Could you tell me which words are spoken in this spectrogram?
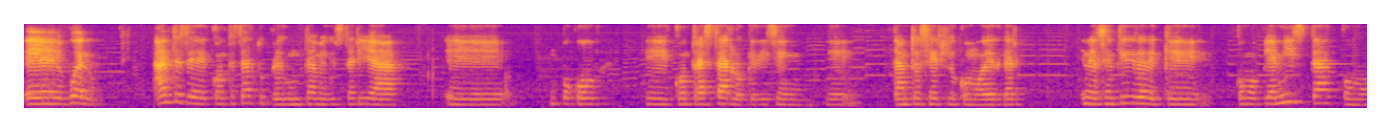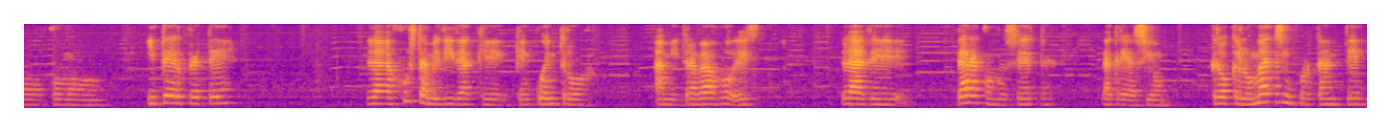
Eh, bueno, antes de contestar tu pregunta, me gustaría eh, un poco eh, contrastar lo que dicen tanto Sergio como Edgar, en el sentido de que como pianista, como, como intérprete, la justa medida que, encuentro a mi trabajo es la de dar a conocer la creación. Creo que lo más importante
